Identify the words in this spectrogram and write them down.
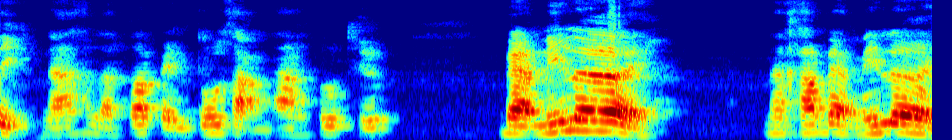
ติกนะ แล้วก็เป็นตู้สามทางตู้ทึบ แบบนี้เลยนะครับ แบบนี้เลย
